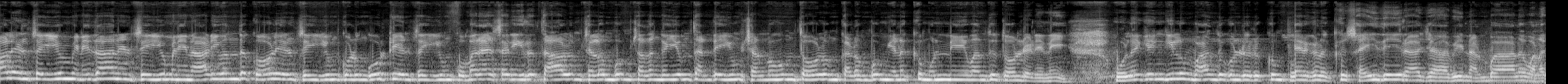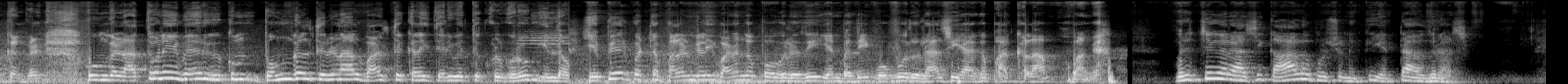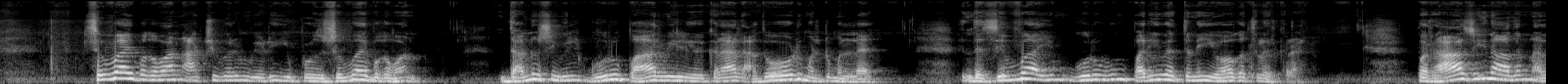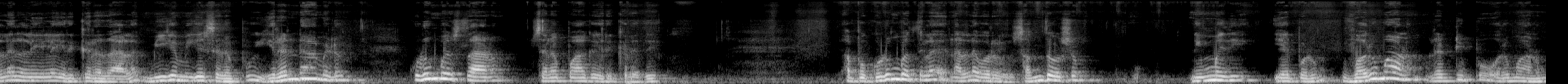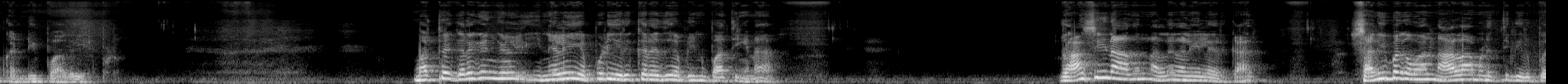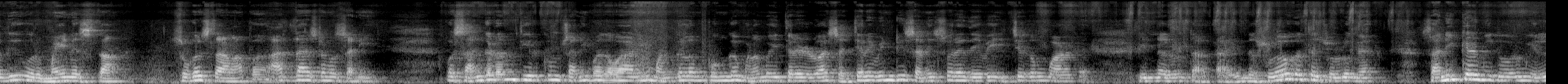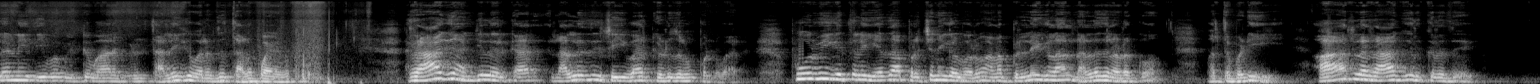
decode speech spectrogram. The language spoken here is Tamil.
ஆளில் செய்யும் இனிதானில் செய்யும். இனி நாடி வந்த கோளில் செய்யும் கொடுங்கூற்றியில் செய்யும். குமரேசர் இரு தாளும் சிலம்பும் சதங்கையும் தண்டையும் சண்முகம் தோளும் கடம்பும் எனக்கு முன்னே வந்து தோன்றினே உலகெங்கிலும் வாழ்ந்து கொண்டிருக்கும் பெயர்களுக்கு சைதை ராஜாவின் அன்பான வணக்கங்கள். உங்கள் அத்துணை பேருக்கும் பொங்கல் திருநாள் வாழ்த்துக்களை தெரிவித்துக் கொள்கிறோம். இந்த எப்பேற்பட்ட பலன்களை வழங்கப் போகிறது என்பதை ஒவ்வொரு ராசியாக பார்க்கலாம். வாங்க. விருச்சிக ராசி காலபுருஷனுக்கு எட்டாவது ராசி. செவ்வாய் பகவான் ஆட்சி பெறும் வீடு இப்பொழுது செவ்வாய் பகவான் தனுசுவில் குரு பார்வையில் இருக்கிறார். அதோடு மட்டுமல்ல இந்த செவ்வாயும் குருவும் பரிவர்த்தனை யோகத்தில் இருக்கிறார் இப்போ ராசிநாதன் நல்ல நிலையில் இருக்கிறதால மிக மிக சிறப்பு. இரண்டாம் இடம் குடும்பஸ்தானம் சிறப்பாக இருக்கிறது. அப்போ குடும்பத்தில் நல்ல ஒரு சந்தோஷம் நிம்மதி ஏற்படும் வருமானம் ரெட்டிப்பு வருமானம் கண்டிப்பாக ஏற்படும். மற்ற கிரகங்கள் நிலை எப்படி இருக்கிறது அப்படின்னு பார்த்தீங்கன்னா ராசிநாதன் நல்ல நிலையில் இருக்கார். சனி பகவான் நாலாம் இடத்தில் இருப்பது ஒரு மைனஸ் தான் சுகஸ்தானம். அப்போ அர்த்தாஷ்டம சனி இப்போ சங்கடம் தீர்க்கும் சனி பகவானே மங்களம் பொங்க மனமை திரழ்வாய் சச்சரவின்றி சனீஸ்வர தேவி இச்சகம் வாழ்க. இன்னரும் தாத்தா இந்த ஸ்லோகத்தை சொல்லுங்கள் சனிக்கிழமை தோறும் எள்ளெண்ணெய் தீபம் விட்டு வாருங்கள். தலைக்கு வர்றது தலைப்பாயிடும் ராகு அஞ்சில் இருக்கார். நல்லது செய்வார் கெடுதலும் பண்ணுவார். பூர்வீகத்தில் ஏதா பிரச்சனைகள் வரும் ஆனால் பிள்ளைகளால் நல்லது நடக்கும். மற்றபடி ஆறில் ராகு இருக்கிறது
